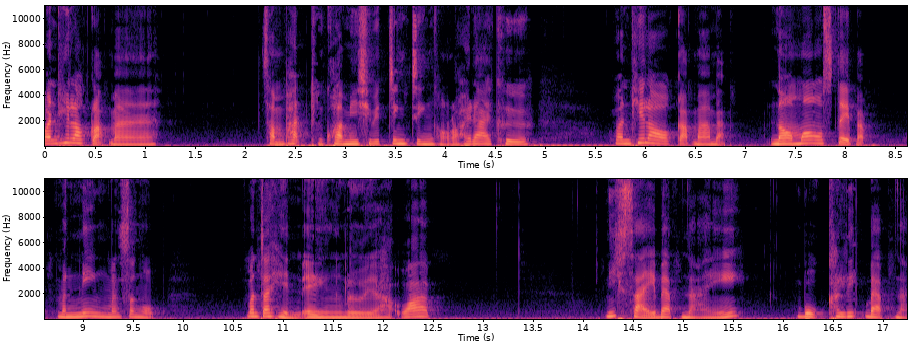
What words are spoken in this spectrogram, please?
วันที่เรากลับมา สัมผัสถึงความมีชีวิตจริง ๆ ของเราให้ได้คือ วันที่เรากลับมาแบบ normal state แบบมันนิ่งมันสงบ มันจะเห็นเองเลยอะค่ะว่า นิสัยแบบไหน บุคลิกแบบไหน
